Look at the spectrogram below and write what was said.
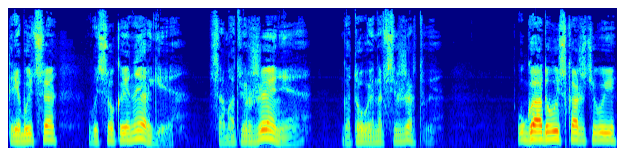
Требуется высокая энергия, самоотвержение, готовое на все жертвы. Угадываю, скажете вы,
